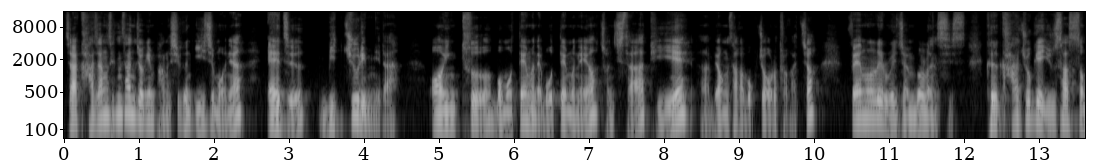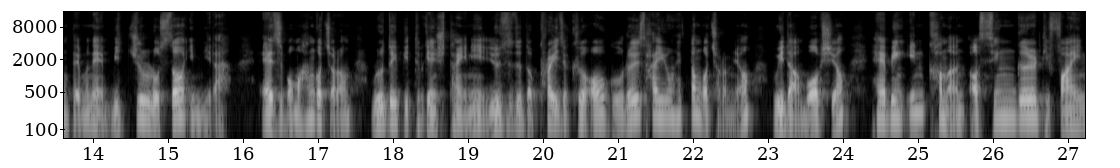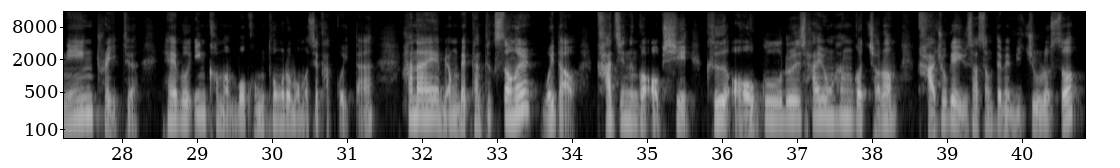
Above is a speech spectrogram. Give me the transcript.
자, 가장 생산적인 방식은 is 뭐냐? as 밑줄입니다. owing to 뭐뭐 때문에 뭐 때문에요? 전치사 뒤에 아, 명사가 목적으로 들어갔죠. Family resemblances 그 가족의 유사성 때문에 밑줄로서입니다. as 뭐뭐 한 것처럼 루드위 비트겐슈타인이 used the phrase 그 어구를 사용했던 것처럼요. without 뭐 없이요? having in common a single defining trait have in common 뭐 공통으로 뭐뭇을 갖고 있다. 하나의 명백한 특성을 without 가지는 거 없이 그 어구를 사용한 것처럼 가족의 유사성 때문에 밑줄로서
